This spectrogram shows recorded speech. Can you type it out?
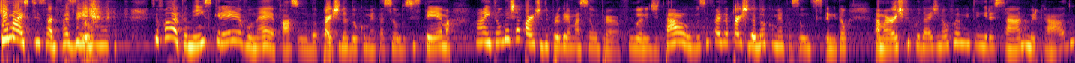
que mais que você sabe fazer? Você fala, ah, também escrevo, né? Faço da parte da documentação do sistema. Ah, então deixa a parte de programação para fulano de tal, você faz a parte da documentação do sistema. Então, a maior dificuldade não foi muito ingressar no mercado,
